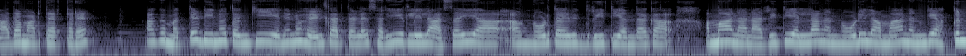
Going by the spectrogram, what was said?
ವಾದ ಮಾಡ್ತಾ ಇರ್ತಾರೆ. ಆಗ ಮತ್ತೆ ಡೀನೋ ತಂಗಿ ಏನೇನೋ ಹೇಳ್ತಾ ಇರ್ತಾಳೆ, ಸರಿ ಇರಲಿಲ್ಲ, ಅಸಹ್ಯ, ಅವ್ನು ನೋಡ್ತಾ ಇದ್ದ ರೀತಿ ಅಂದಾಗ, ಅಮ್ಮ, ನಾನು ಆ ರೀತಿ ಎಲ್ಲ ನಾನು ನೋಡಿಲ್ಲ ಅಮ್ಮ, ನನಗೆ ಅಕ್ಕನ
